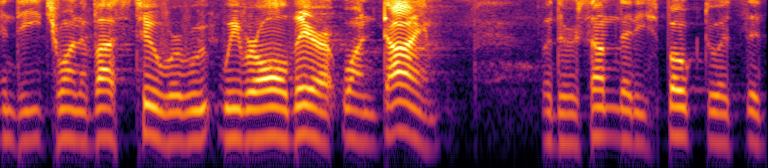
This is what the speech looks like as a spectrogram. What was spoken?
And to each one of us too, where we, we were all there at one time, but there was something that he spoke to us that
